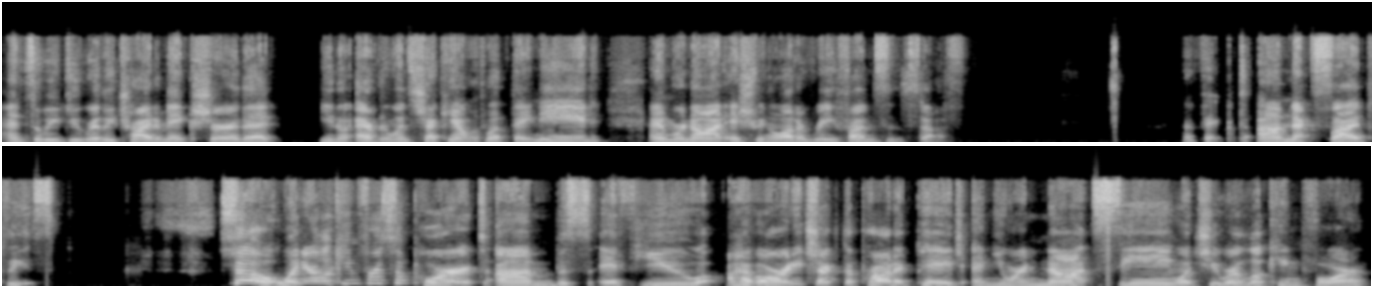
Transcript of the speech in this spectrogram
And so we do really try to make sure that, you know, everyone's checking out with what they need and we're not issuing a lot of refunds and stuff. Perfect. Um, next slide, please. So when you're looking for support, um, if you have already checked the product page and you are not seeing what you were looking for,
